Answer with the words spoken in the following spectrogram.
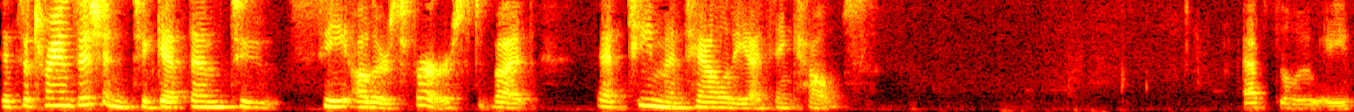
it's a transition to get them to see others first, but that team mentality I think helps. Absolutely.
